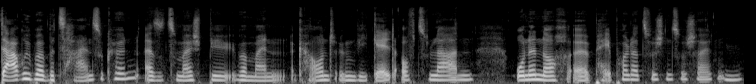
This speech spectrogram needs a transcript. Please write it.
Darüber bezahlen zu können, also zum Beispiel über meinen Account irgendwie Geld aufzuladen, ohne noch äh, PayPal dazwischen zu schalten. Mhm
